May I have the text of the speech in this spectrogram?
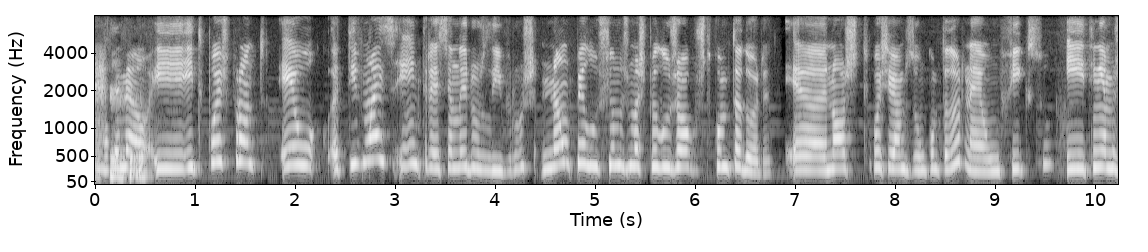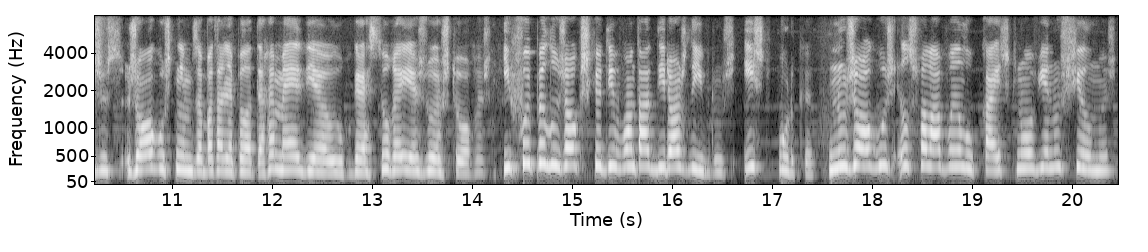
não, e, e depois, pronto, eu tive mais interesse em ler os livros, não pelos filmes, mas pelos jogos de computador. Uh, nós depois tivemos um computador, né? Um fixo, e tínhamos tínhamos jogos, tínhamos a Batalha pela Terra-média, o Regresso do Rei, as Duas Torres, e foi pelos jogos que eu tive vontade de ir aos livros. Isto porque nos jogos eles falavam em locais que não havia nos filmes.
